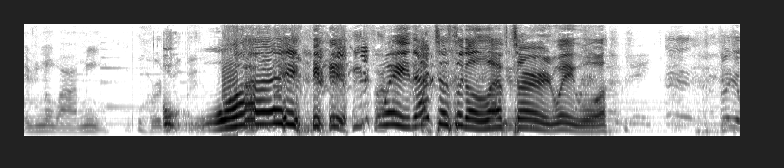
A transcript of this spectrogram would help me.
If you know what I mean. Who hurt you, bitch? What? Wait, that just took a left turn. Wait, what? Oh.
